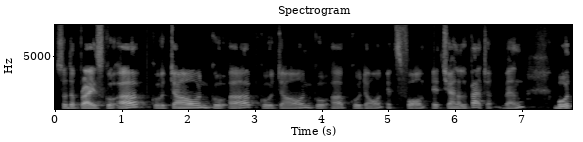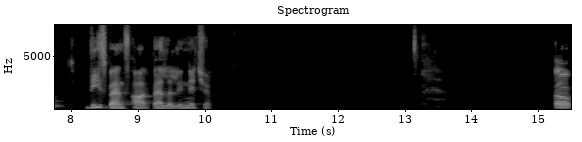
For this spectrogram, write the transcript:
So the price go up, go down, go up, go down, go up, go down. It's form a channel pattern when both these bands are parallel in nature. Uh,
